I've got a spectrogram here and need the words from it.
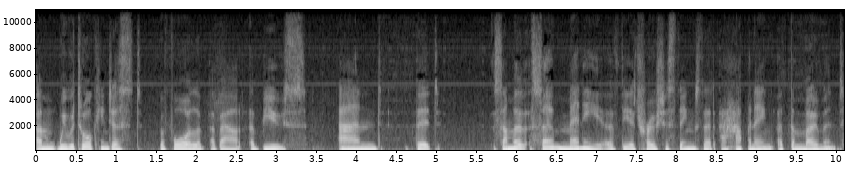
Um, we were talking just before about abuse and that some of so many of the atrocious things that are happening at the moment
